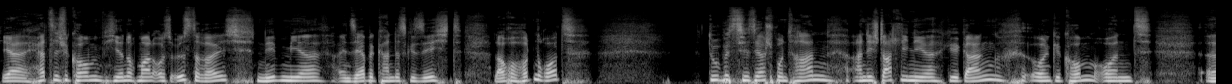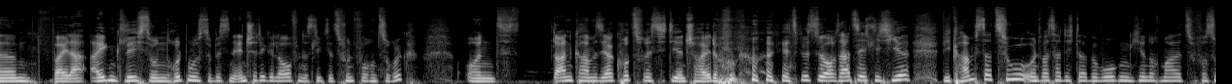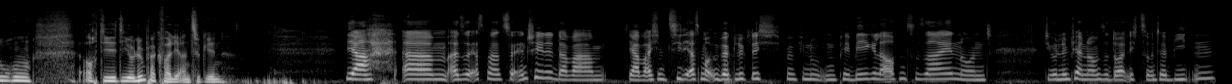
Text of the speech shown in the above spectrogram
Ja, herzlich willkommen hier nochmal aus Österreich. Neben mir ein sehr bekanntes Gesicht, Laura Hottenrott. Du bist hier sehr spontan an die Startlinie gegangen und gekommen und ähm, weil eigentlich so ein Rhythmus, du bist in Endstädte gelaufen, das liegt jetzt fünf Wochen zurück und dann kam sehr kurzfristig die Entscheidung und jetzt bist du auch tatsächlich hier. Wie kam es dazu und was hat dich da bewogen, hier nochmal zu versuchen, auch die, die Olympia-Quali anzugehen? Ja, ähm, also erstmal zur Endschede, da war, ja, war ich im Ziel erstmal überglücklich, fünf Minuten PB gelaufen zu sein und die Olympianorm so deutlich zu unterbieten.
